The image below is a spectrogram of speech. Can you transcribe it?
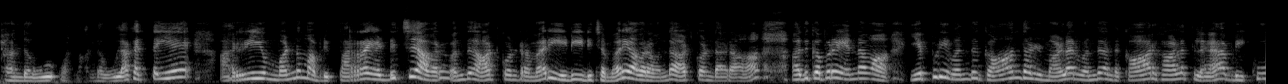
அந்த உ- அந்த உலகத்தையே அறியும் வண்ணும் அப்படி பறை அடித்து அவரை வந்து ஆட்கொண்ட மாதிரி இடி இடித்த மாதிரி அவரை வந்து ஆட்கொண்டாராம் அதுக்கப்புறம் என்னவா? எப்படி வந்து காந்தள் மலர் வந்து அந்த கார் காலத்தில் அப்படி கூ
